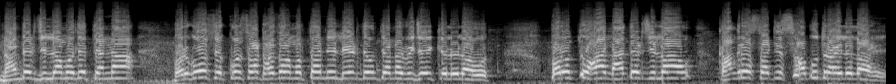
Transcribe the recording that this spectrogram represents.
नांदेड जिल्ह्यामध्ये त्यांना भरघोस एकोणसाठ हजार मतांनी लीड देऊन त्यांना विजयी केलेला आहोत. परंतु हा नांदेड जिल्हा काँग्रेससाठी साबूत राहिलेला आहे.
